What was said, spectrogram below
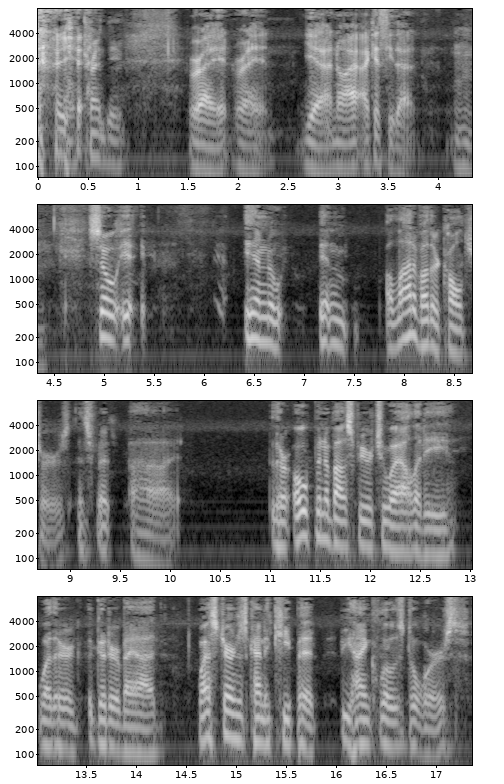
yeah. trendy. Right, right. Yeah, no, I, I can see that. Mm-hmm. So, it, in in a lot of other cultures, uh, they're open about spirituality, whether good or bad. Westerns kind of keep it behind closed doors,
